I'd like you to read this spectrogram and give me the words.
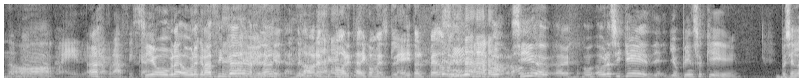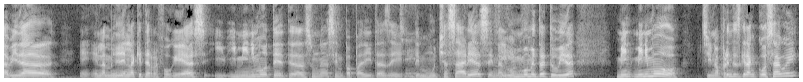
No, güey, de Ah, obra gráfica. Sí, obra, obra gráfica. Ah, yo, dije, también de la hora. Es que como ahorita dijo mezclé y todo el pedo, güey. Sí, Cabrón, sí, güey. a- a- o- ahora sí que yo pienso que, pues en la vida, en la medida en la que te refogueas y, y mínimo te, te das unas empapaditas de, Sí, de muchas áreas en Sí, algún momento de tu vida, mínimo, si no aprendes gran cosa, güey,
